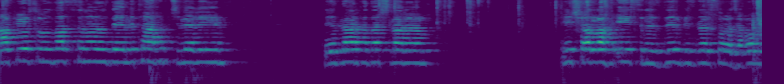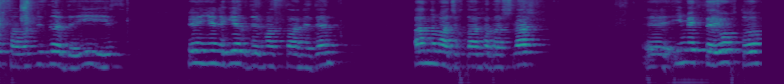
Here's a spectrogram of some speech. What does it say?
yapıyorsunuz? Nasılsınız? Değerli takipçilerim. Değerli arkadaşlarım. İnşallah iyisinizdir. Bizleri soracak olursanız bizler de iyiyiz. Ben yeni geldim hastaneden. Karnım acıktı arkadaşlar. Ee, imek de yoktu.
